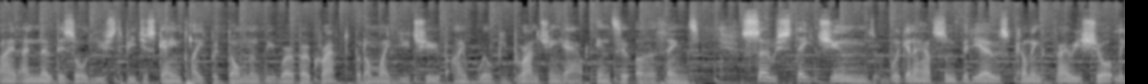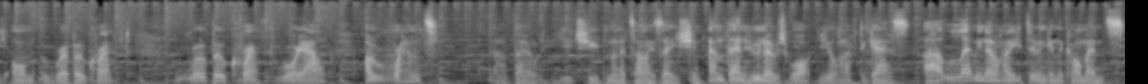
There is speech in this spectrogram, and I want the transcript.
I, I, know this all used to be just gameplay, predominantly Robocraft, but on my YouTube I will be branching out into other things. So stay tuned, we're going to have some videos coming very shortly on Robocraft, Robocraft Royale, a rant about YouTube monetization, and then who knows what, you'll have to guess. Uh, let me know how you're doing in the comments.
